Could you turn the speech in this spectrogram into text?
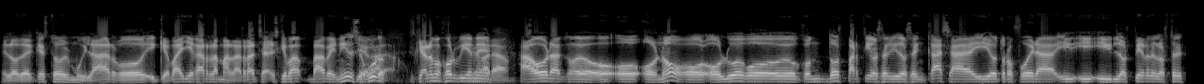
en lo de que esto es muy largo y que va a llegar la mala racha, es que va, va a venir seguro. Llegará. Es que a lo mejor viene Llegará. ahora o, o- o no, o, o luego con dos partidos seguidos en casa y otro fuera y, y- y los pierde los tres.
